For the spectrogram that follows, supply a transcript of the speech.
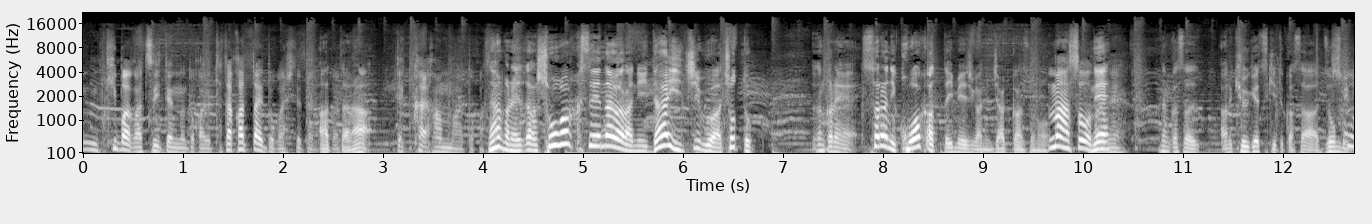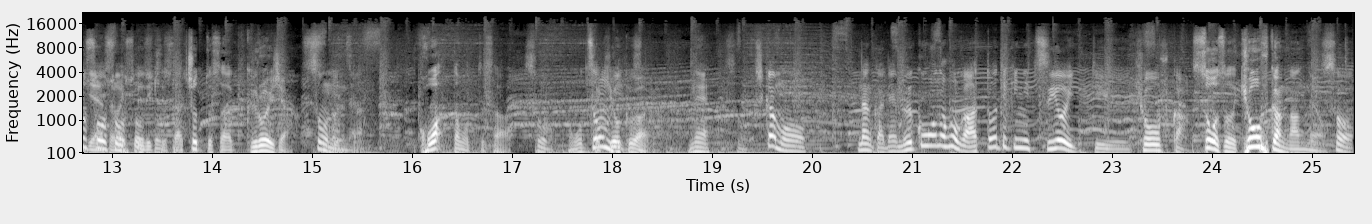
う、う牙がついてんのとかで戦ったりとかしてたりとかあったな。でっかいハンマーとかさ。なんかねだから小学生ながらに第1部はちょっとなんかねさらに怖かったイメージがね若干そのまあそうだね。なんかさあの吸血鬼とかさゾンビみたいなやつが出てきてさちょっとさグロいじゃん。そうなんだよ。怖っと思ってさ。そう。思った記憶はある。ね。しかもなんかね向こうの方が圧倒的に強いっていう恐怖感。そうそう恐怖感があんのよ。そう。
